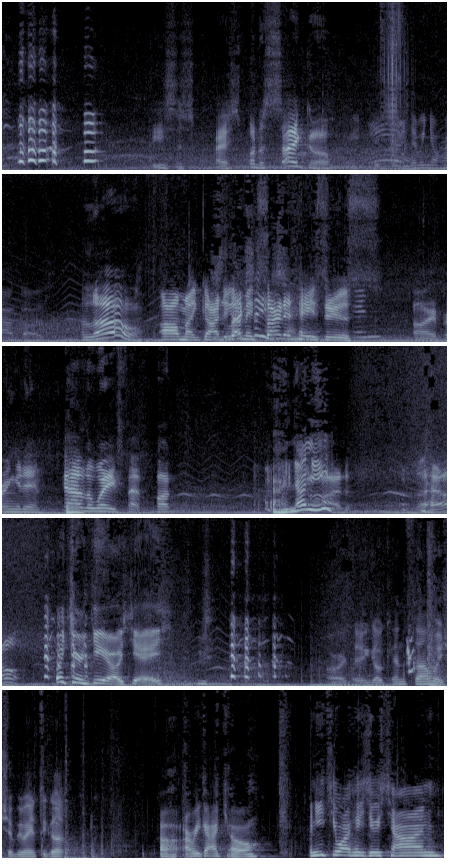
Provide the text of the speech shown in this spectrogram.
Jesus Christ, what a psycho. Let me know how it goes. Hello? Oh my god, you got me excited, Jesus. Alright, bring it in. Get out of the way, fat fuck. Nani, God. What the hell? what's your deal, Siz? Alright, there you go, Ken-sama. You should be ready to go. Oh, arigato. Konnichiwa, Jesus-san.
